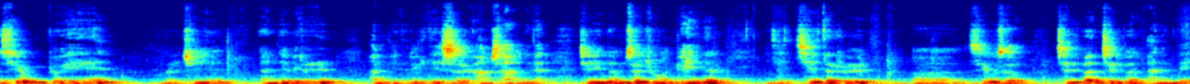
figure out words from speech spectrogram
시험교회에 오늘 주일 예배를 함께 드리게 돼서 감사합니다. 저희 남서중앙교회는 이제 제자를 어, 세워서 절반 절반 하는데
